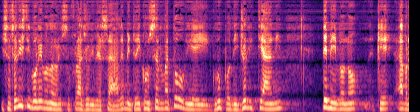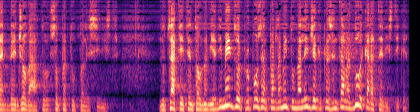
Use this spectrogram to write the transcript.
I socialisti volevano il suffragio universale, mentre i conservatori e il gruppo dei giolittiani temevano che avrebbe giovato soprattutto alle sinistre. Luzzatti tentò una via di mezzo e propose al Parlamento una legge che presentava due caratteristiche.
